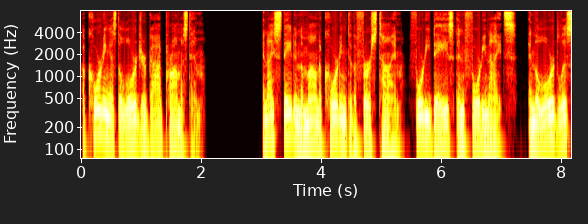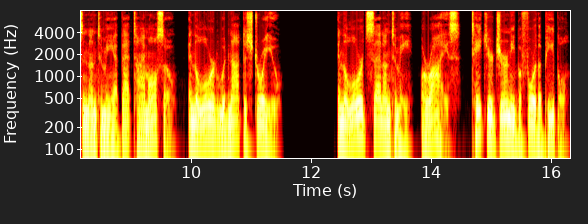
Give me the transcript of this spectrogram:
according as the Lord your God promised him. And I stayed in the mount according to the first time, forty days and forty nights, and the Lord listened unto me at that time also, and the Lord would not destroy you. And the Lord said unto me, Arise, take your journey before the people,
